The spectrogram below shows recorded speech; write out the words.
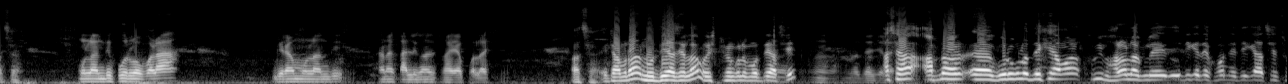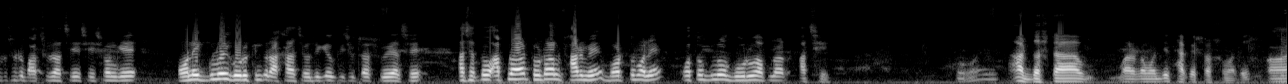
আচ্ছা। মোলান্দি পূর্বপাড়া গ্রাম মোলান্দি থানা কালীগঞ্জ ভাইয়া পলাশি। আচ্ছা এটা আমরা নদিয়া জেলা ওয়েস্ট বেঙ্গলের মধ্যে আছি। নদিয়া জেলা। আচ্ছা আপনার গরুগুলো দেখে আমার খুবই ভালো লাগল। এদিকে দেখুন এদিকে আছে ছোট ছোট বাছুর আছে সেই সঙ্গে অনেকগুলোই গরু কিন্তু রাখা আছে ওদিকেও কিছুটা শুয়ে আছে। আচ্ছা তো আপনার টোটাল ফার্মে বর্তমানে কতগুলো গরু আপনার আছে? আট দশটা বারোটার মধ্যে থাকে সবসময়তেই। আহ,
